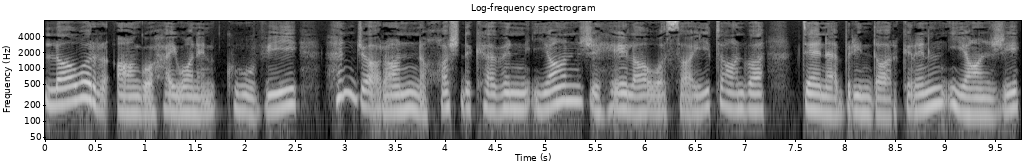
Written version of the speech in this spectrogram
لاور آنگو حیوان کووی هنجاران نخوش دکوین یان جهیلا وساییتان و دین بریندار کرن یان جی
